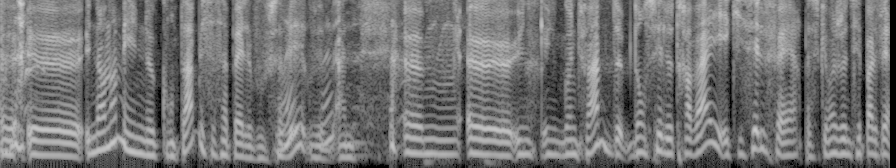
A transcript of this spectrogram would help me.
euh, euh, non, non, mais une comptable, ça s'appelle, vous savez, Ouais, ouais. Anne. Euh, euh, une, une, une femme de- dont c'est le travail et qui sait le faire, parce que moi je ne sais pas le faire.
